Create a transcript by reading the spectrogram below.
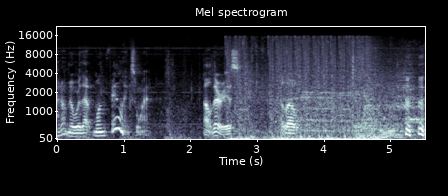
I don't know where that one phalanx went. Oh, there he is. Hello.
